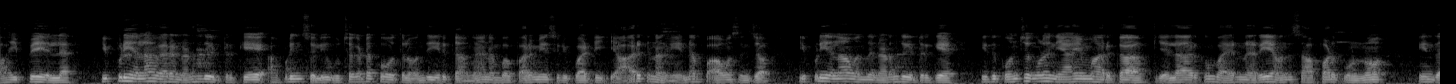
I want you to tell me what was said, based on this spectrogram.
வாய்ப்பே இல்லை. இப்படியெல்லாம் வேற நடந்துகிட்டு இருக்கே அப்படின்னு சொல்லி உச்சகட்ட கோவத்தில் வந்து இருக்காங்க நம்ம பரமேஸ்வரி பாட்டி. யாருக்கு நாங்கள் என்ன பாவம் செஞ்சோம்? இப்படியெல்லாம் வந்து நடந்துகிட்டு இருக்கே. இது கொஞ்சம் கூட நியாயமாக இருக்கா? எல்லாருக்கும் வயிறு நிறைய வந்து சாப்பாடு போடணும். இந்த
